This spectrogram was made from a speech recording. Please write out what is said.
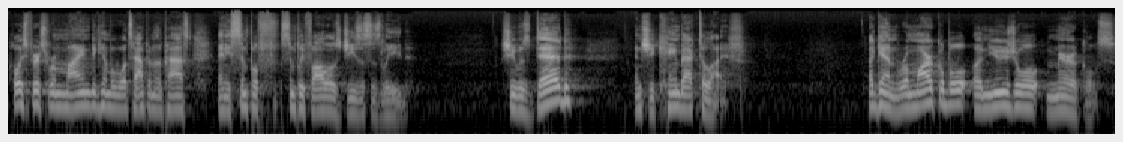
Holy Spirit's reminding him of what's happened in the past, and he simple, simply follows Jesus' lead. She was dead, and she came back to life. Again, remarkable, unusual miracles.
